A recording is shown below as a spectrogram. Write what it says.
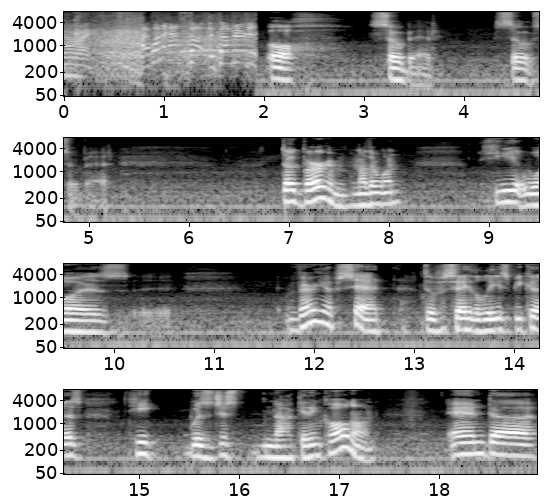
All right. I want to ask the governor to Oh, so bad. So, so bad. Doug Burgum, another one. He was uh, very upset, to say the least, because he was just not getting called on. And uh,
